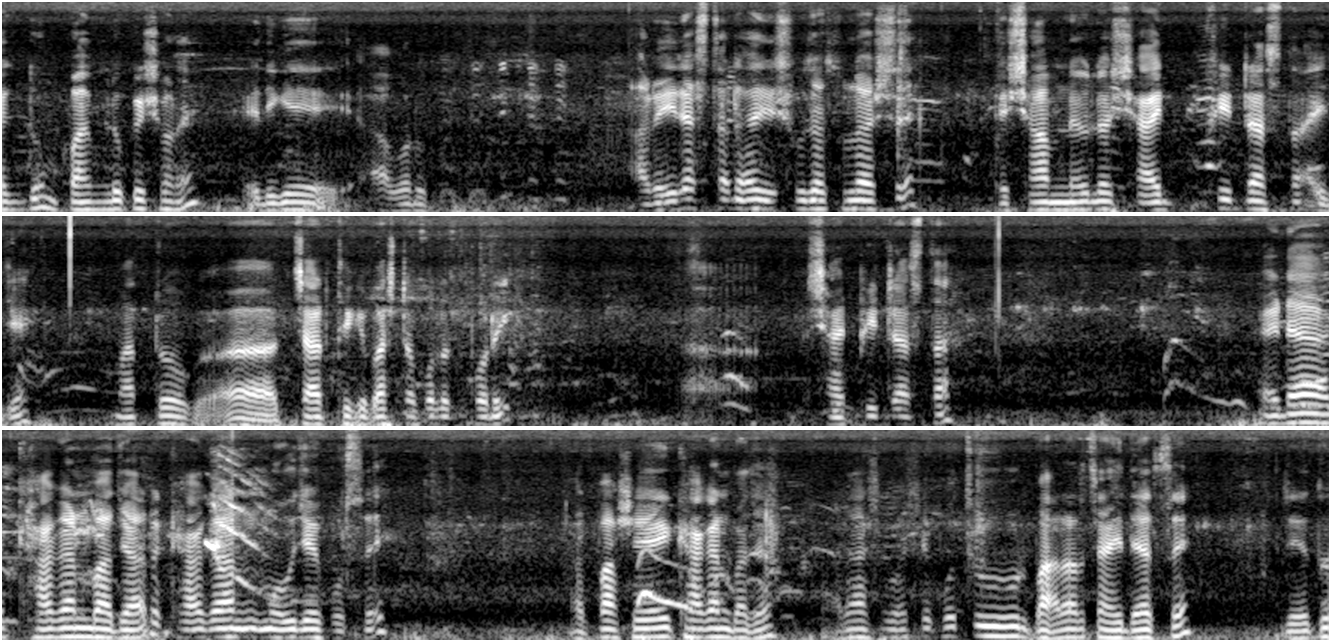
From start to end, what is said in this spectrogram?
একদম প্রাইম লোকেশনে এদিকে আবার আর এই রাস্তাটা এই সোজা চলে আসছে এর সামনে হলো ষাট ফিট রাস্তা এই যে। মাত্র চার থেকে পাঁচটা পলট পরেই ষাট ফিট রাস্তা। এটা খাগান বাজার, খাগান মৌজায় পড়ছে। আর পাশে খাগান বাজার। আর আশেপাশে প্রচুর ভাড়ার চাহিদা আছে। যেহেতু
